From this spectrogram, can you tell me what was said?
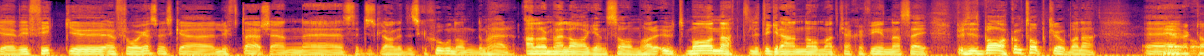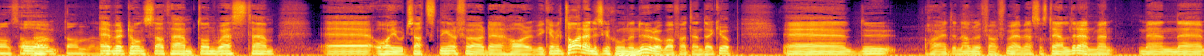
eh, vi fick ju en fråga som vi ska lyfta här sen, eh, så att vi skulle ha en diskussion om de här, alla de här lagen som har utmanat lite grann om att kanske finna sig precis bakom toppklubbarna. Eh, Everton, Southampton. eller? Everton, Southampton, West Ham eh, och har gjort satsningar för det. Har, vi kan väl ta den diskussionen nu då bara för att den dök upp. Eh, nu har jag inte namnet framför mig, vem som ställde den men, men eh,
